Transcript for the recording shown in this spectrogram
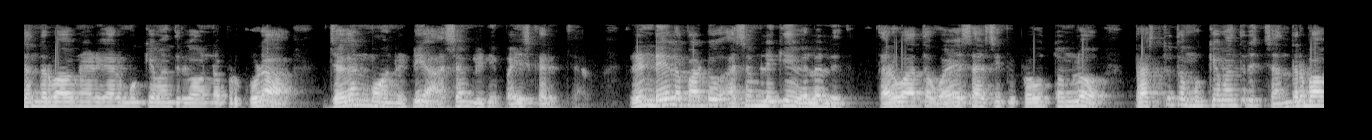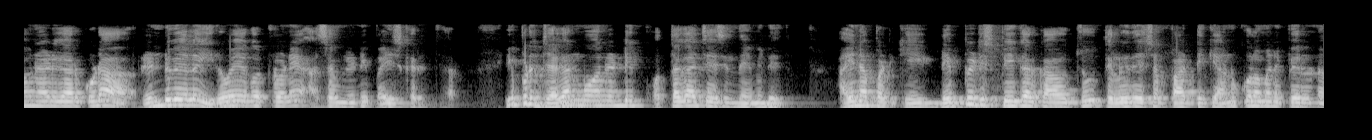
చంద్రబాబు నాయుడు గారు ముఖ్యమంత్రిగా ఉన్నప్పుడు కూడా జగన్మోహన్ రెడ్డి అసెంబ్లీని బహిష్కరించారు. రెండేళ్ళ పాటు అసెంబ్లీకి వెళ్ళలేదు. తరువాత వైఎస్ఆర్సీపీ ప్రభుత్వంలో ప్రస్తుత ముఖ్యమంత్రి చంద్రబాబు నాయుడు గారు కూడా రెండు వేల ఇరవై ఒకటిలోనే అసెంబ్లీని బహిష్కరించారు. ఇప్పుడు జగన్మోహన్ రెడ్డి కొత్తగా చేసిందేమీ లేదు. అయినప్పటికీ డిప్యూటీ స్పీకర్ కావచ్చు తెలుగుదేశం పార్టీకి అనుకూలమైన పేరున్న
